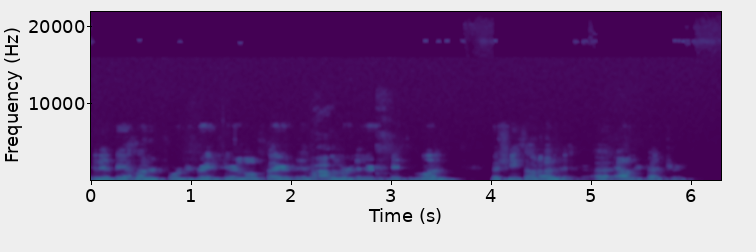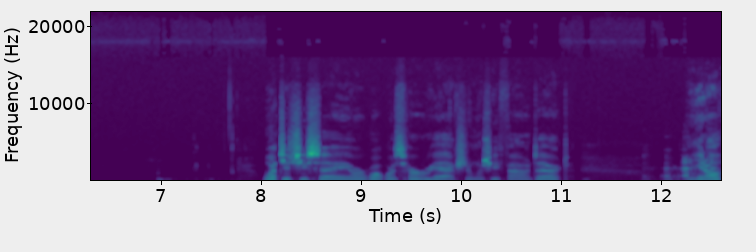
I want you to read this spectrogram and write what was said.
and it'd be 104 degrees here in Las Vegas. It's wow. cooler there at 51. But she thought I was uh, out of the country. What did she say, or what was her reaction when she found out? You know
